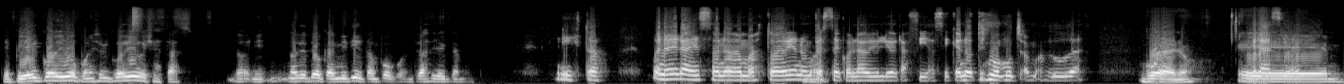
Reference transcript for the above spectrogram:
te pide el código, pones el código y ya estás. No, te tengo que admitir tampoco, entras directamente. Listo. Bueno, era eso nada más. Todavía no empecé con la bibliografía, así que no tengo muchas más dudas. Bueno. Eh,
